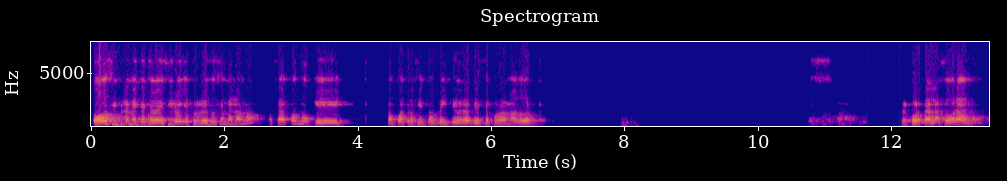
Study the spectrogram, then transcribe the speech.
O simplemente te va a decir, oye, pues redúcemelo, ¿no? O sea, como que son 420 horas de este programador. Recorta las horas, ¿no?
